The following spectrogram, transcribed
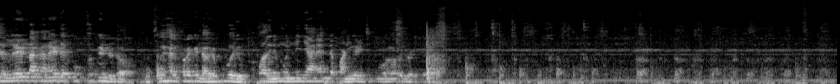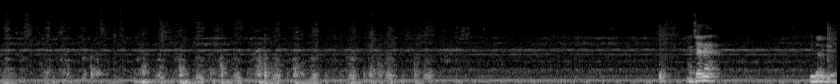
ചെല്ലി ഉണ്ടാക്കാനായിട്ട് കുക്കൊക്കെ ഉണ്ട് കേട്ടോ കുക്ക് ഹെൽപ്പറൊക്കെ ഉണ്ട്. അവർക്ക് വരും. അപ്പോൾ അതിന് മുന്നേ ഞാൻ എന്റെ പണി കഴിച്ച് പോകാൻ പരിപാടിക്കാം അച്ഛനെ ഇതല്ലേ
